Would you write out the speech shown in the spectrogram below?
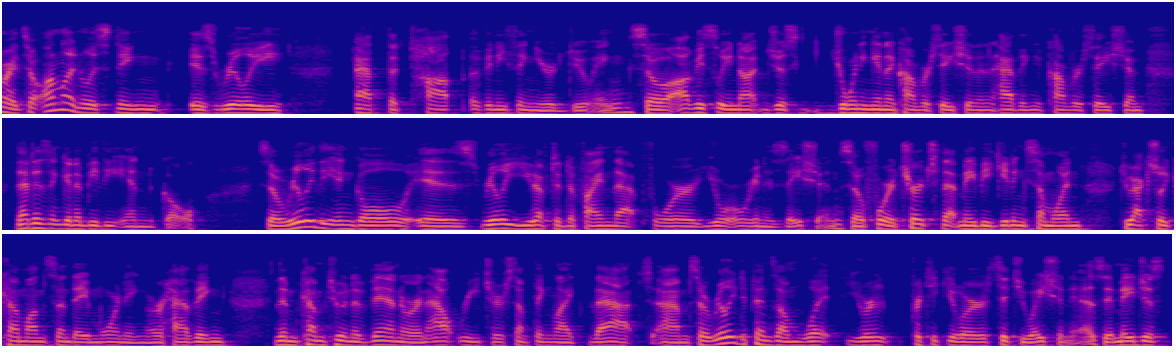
All right. So, online listening is really at the top of anything you're doing. So, obviously, not just joining in a conversation and having a conversation, that isn't going to be the end goal. So really the end goal is really you have to define that for your organization. So for a church that may be getting someone to actually come on Sunday morning or having them come to an event or an outreach or something like that. Um, so it really depends on what your particular situation is. It may just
